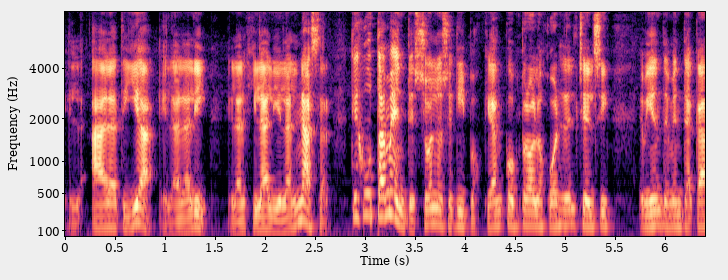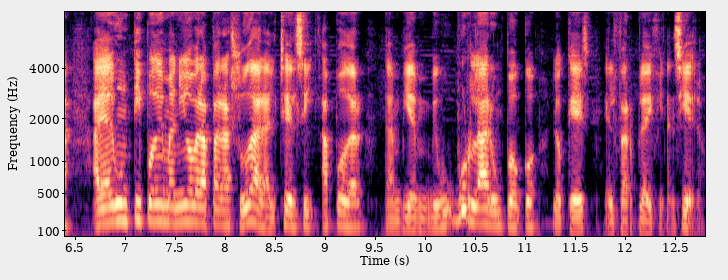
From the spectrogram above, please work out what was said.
el Al Attiyah, el Al Ali, el Al Hilal y el Al Nasser, que justamente son los equipos que han comprado los jugadores del Chelsea, evidentemente acá hay algún tipo de maniobra para ayudar al Chelsea a poder también burlar un poco lo que es el fair play financiero.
